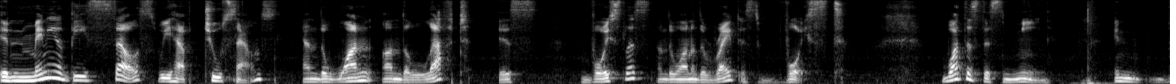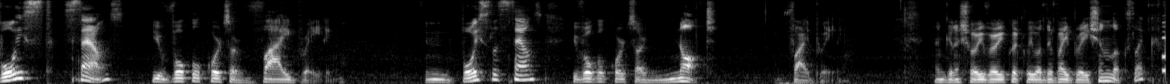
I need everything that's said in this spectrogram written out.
In many of these cells, we have two sounds, and the one on the left is voiceless and the one on the right is voiced. What does this mean? In voiced sounds, your vocal cords are vibrating. In voiceless sounds, your vocal cords are not vibrating. I'm going to show you very quickly what the vibration looks like. Mm-hmm.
